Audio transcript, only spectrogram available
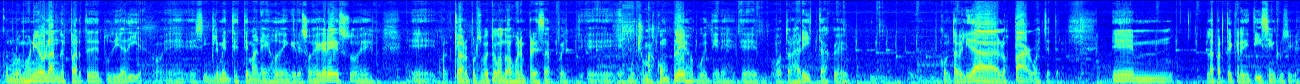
como lo hemos venido hablando, es parte de tu día a día, es, simplemente este manejo de ingresos, egresos, es, eh, claro, por supuesto cuando vas a una empresa pues eh, es mucho más complejo porque tienes eh, otras aristas, contabilidad, los pagos, etcétera. La parte crediticia inclusive.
